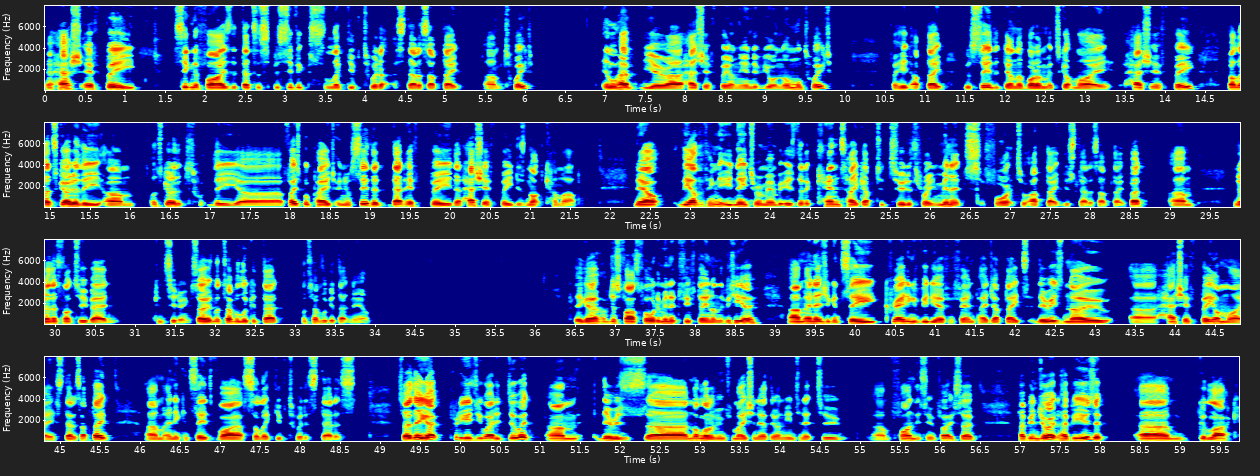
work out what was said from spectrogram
Now, hash FB signifies that that's a specific selective Twitter status update um, tweet. It'll have your uh, hash FB on the end of your normal tweet. If I hit update, you'll see that down the bottom it's got my hash FB. But let's go to the um, let's go to the, the uh, Facebook page, and you'll see that that FB, that hash FB, does not come up. Now, the other thing that you need to remember is that it can take up to two to three minutes for it to update your status update. But, um, you know, that's not too bad considering. So let's have a look at that. Let's have a look at that now. There you go, I've just fast forward a minute 15 on the video. Um, and as you can see, creating a video for fan page updates, there is no uh, hash FB on my status update. Um, and you can see it's via selective Twitter status. So there you go, pretty easy way to do it. Um, there is uh, not a lot of information out there on the internet to um, find this info, so hope you enjoy it, hope you use it. Um, good luck.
